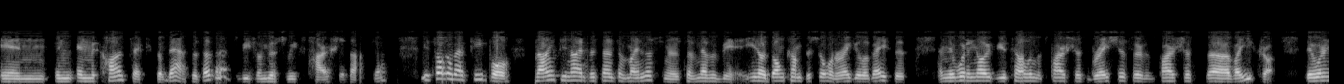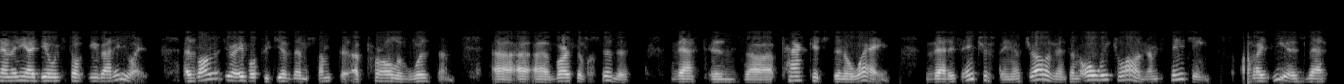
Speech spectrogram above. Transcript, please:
in, in, in the context of that. So it doesn't have to be from this week's Parsha Dafka. You're talking about people, 99% of my listeners have never been, you know, don't come to show on a regular basis, and they wouldn't know if you tell them it's Parshas Bereshis or if it's Parshas uh, Vayikra. They wouldn't have any idea what you're talking about anyways. As long as you're able to give them something, a pearl of wisdom, uh, a, a verse of chassidus that is uh, packaged in a way that is interesting, that's relevant, and all week long I'm thinking of ideas that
